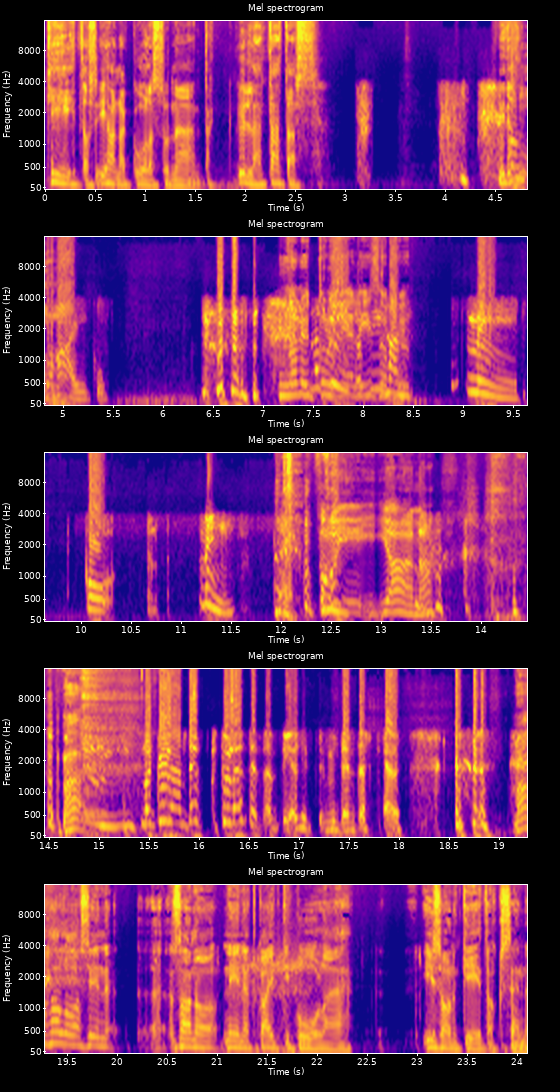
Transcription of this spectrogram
Kiitos, ihana kuulla sun ääntä. Kyllähän tää tässä. Mitä Onko sulla? haiku? No nyt No tuli vielä isompi. ihan- Niin. Ku... Niin. Voi Jaana. Mä, No kyllä te, kyllä te tiesitte, miten tässä käy. mä haluaisin äh, sanoa niin, että kaikki kuulee ison kiitoksen,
